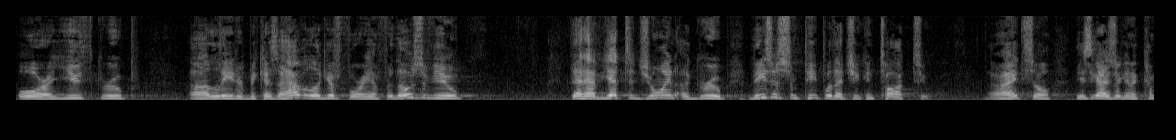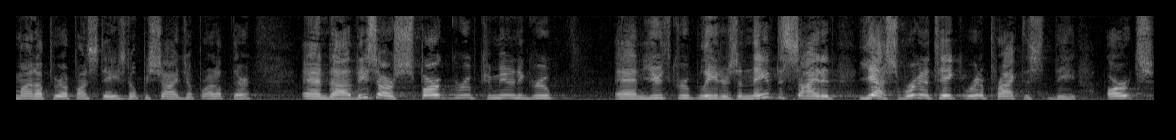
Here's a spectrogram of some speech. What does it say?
or a youth group uh, leader, because I have a little gift for you. And for those of you that have yet to join a group, these are some people that you can talk to. All right, so these guys are going to come on up here, up on stage. Don't be shy, jump right up there. And uh, these are Spark Group, community group, and youth group leaders. And they've decided, yes, we're going to take, we're going to practice the art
